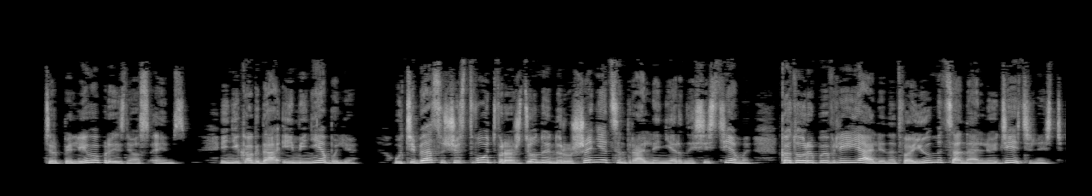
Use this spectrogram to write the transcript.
— терпеливо произнес Эймс, «и никогда ими не были. У тебя существуют врожденные нарушения центральной нервной системы, которые повлияли на твою эмоциональную деятельность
